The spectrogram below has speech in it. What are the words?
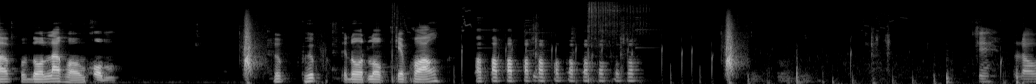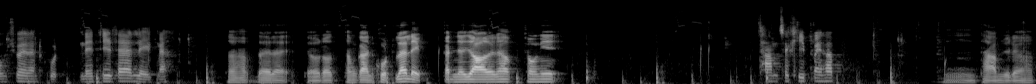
ครับ ผมโดนลากหัวผมคมฮึบฮึบกระโดดหลบเก็บของปั๊บปั๊บปั๊บปั๊บปั๊บปั๊บปั๊บปั๊บปั๊บปั๊บโอเค เราช่วยกันขุดในที่แร่เหล็กนะ นะครับ ได้ได้เดี๋ยวเราทำการขุดแร่เหล็กกันยาวๆเลยนะครับ ช่วงนี้ ทำสคริปต์ไหมครับ อืมทำอยู่แล้วครับ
